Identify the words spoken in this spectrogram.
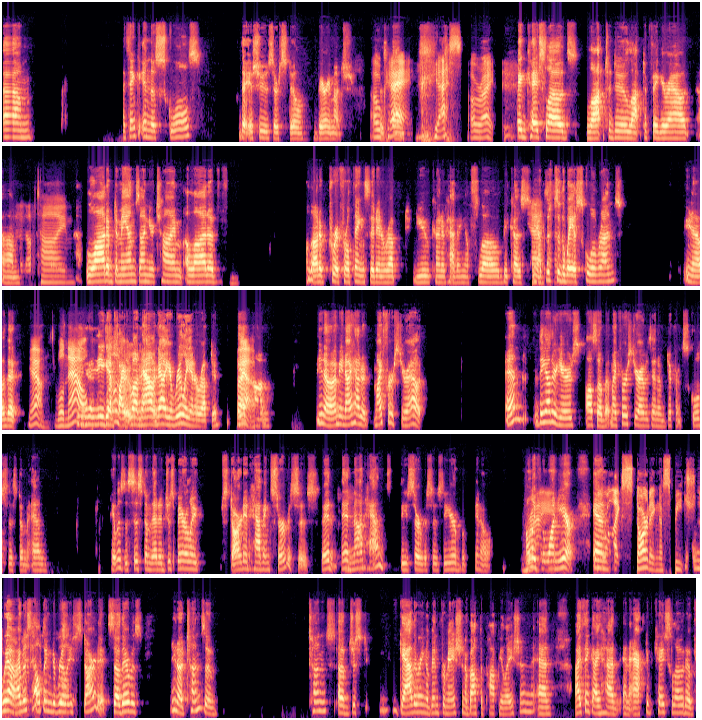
Um, I think in the schools, the issues are still very much. Okay. yes. All right. big caseloads, lot to do, lot to figure out, um, Enough time. a lot of demands on your time, a lot of a lot of peripheral things that interrupt you kind of having a flow because you know Yes. this is the way a school runs. You know that Yeah. Well, you, now. know, you get fired. Well, now now you're really interrupted. But Yeah. um, you know, I mean, I had a, my first year out, and the other years also. But my first year, I was in a different school system, and it was a system that had just barely started having services. They had they had Mhm. not had these services the year, you know, only for one year. You And were like starting a speech. yeah, I was helping to really start it. So there was, you know, tons of tons of just gathering of information about the population and I think I had an active caseload of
